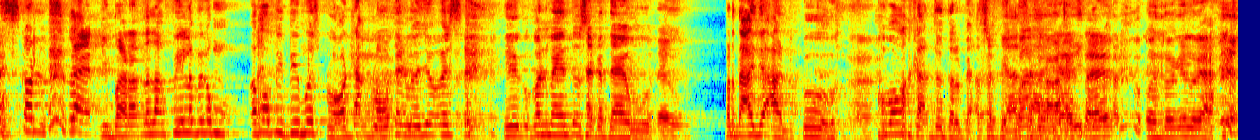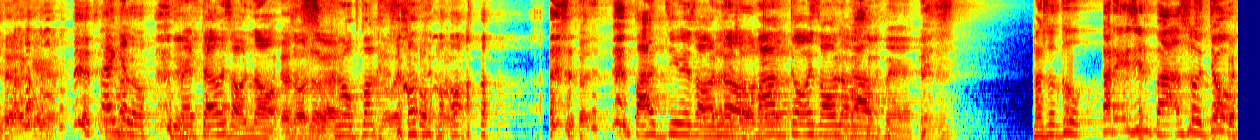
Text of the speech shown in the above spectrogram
wis kon lek di barat telang film iku apa pipimu wis blodak-blodak lho yo wis iku kon mentuk 50.000 Tahu. Pertanyaanku apa kok gak tutul bakso biasa biasa. Untungnya lu ya. Oke. saiki lho beda wis ono kan? gerobak wis ono panci wis ono ono, mangkok wis ono kabeh Maksudku, karek izin bakso, cuk.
